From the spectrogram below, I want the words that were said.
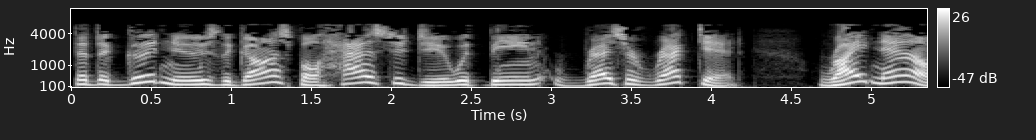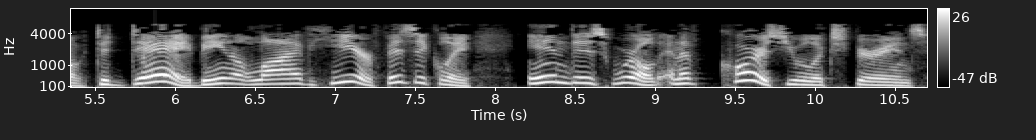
That the good news, the gospel, has to do with being resurrected right now, today, being alive here physically in this world. And of course you will experience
